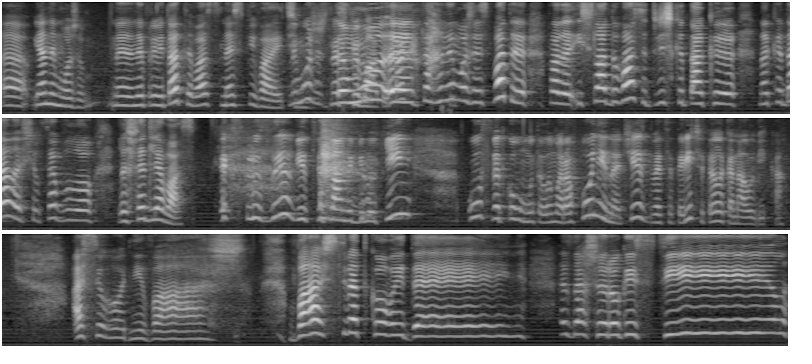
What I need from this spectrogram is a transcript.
е, я не можу не, привітати вас не співаючи. Не можеш не тому, співати, е, та, не можу не співати. Правда, йшла до вас і трішки так накидала, щоб це було лише для вас. Ексклюзив від Світлани Білокінь у святковому телемарафоні на честь 20-річчя телеканалу Віка. А сьогодні ваш, ваш святковий день. За широкий стіл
